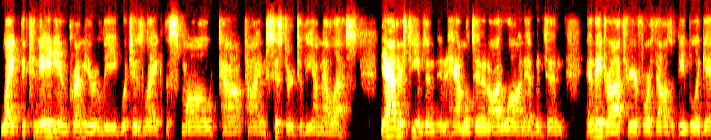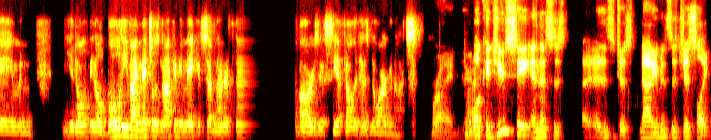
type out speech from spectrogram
like the Canadian Premier League, which is like the small town time sister to the MLS. Yeah, there's teams in, in Hamilton and Ottawa and Edmonton, and they draw three or four thousand people a game. And you don't, you know, Bo Levi Mitchell is not going to be making seven hundred dollars in a CFL that has no Argonauts. Right. Well, could you see? And this is uh, this is just not even. This is just like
